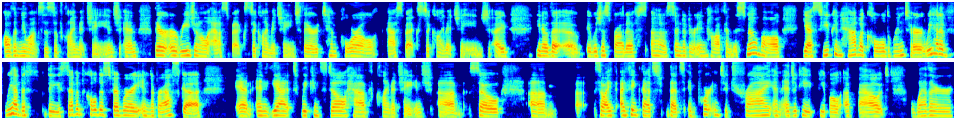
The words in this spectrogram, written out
all the nuances of climate change. And there are regional aspects to climate change. There are temporal aspects to climate change. I, you know, the uh, it was just brought up uh, Senator Inhofe and the snowball. Yes, you can have a cold winter. We had a we had the the seventh coldest February in Nebraska, and and yet we can still have climate change. Um, so. Um, uh, so I, I, think that's that's important to try and educate people about whether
